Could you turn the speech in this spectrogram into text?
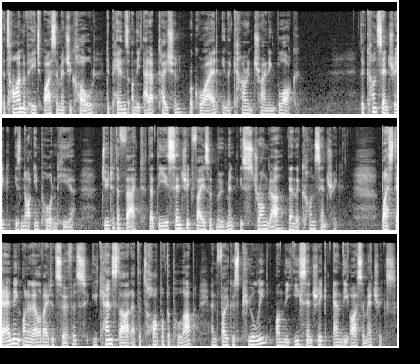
The time of each isometric hold depends on the adaptation required in the current training block. The concentric is not important here due to the fact that the eccentric phase of movement is stronger than the concentric. By standing on an elevated surface, you can start at the top of the pull-up and focus purely on the eccentric and the isometrics.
